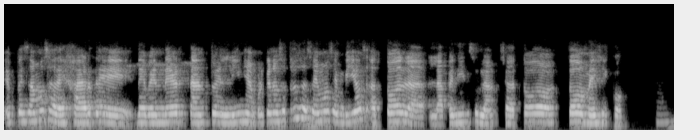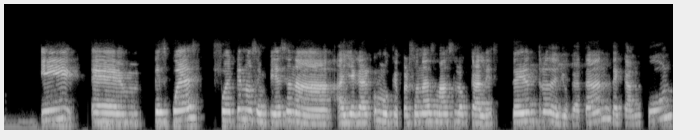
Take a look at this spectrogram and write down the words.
empezamos a dejar de, vender tanto en línea, porque nosotros hacemos envíos a toda la, península, o sea, todo, todo México. Y em, después fue que nos empiezan a, a, llegar como que personas más locales dentro de Yucatán, de Cancún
